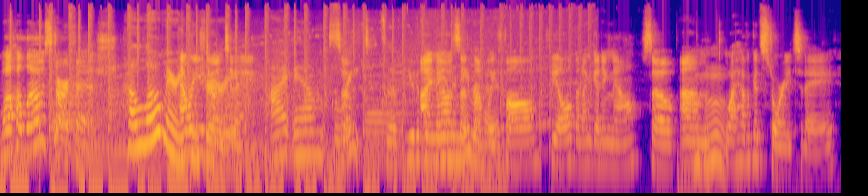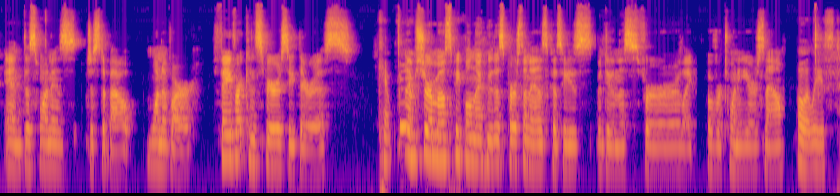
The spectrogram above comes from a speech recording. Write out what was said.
Well, hello, Starfish. Hello, Mary. How are you doing today? I am So- great. it's a beautiful I day know it's a lovely fall feel that I'm getting now. So, um, Mhm. well, I have a good story today, and this one is just about one of our favorite conspiracy theorists. Can't wait. I'm sure most people know who this person is because he's been doing this for like over 20 years now. Oh, at least.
